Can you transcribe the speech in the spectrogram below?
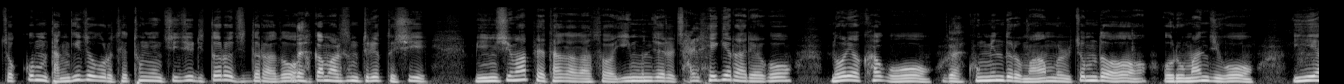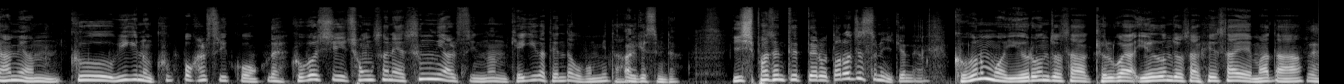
조금 단기적으로 대통령 지지율이 떨어지더라도 네. 아까 말씀드렸듯이 민심 앞에 다가가서 이 문제를 잘 해결하려고 노력하고 네. 국민들의 마음을 좀 더 어루만지고 이해하면 그 위기는 극복할 수 있고 네. 그것이 총선에 승리할 수 있는 계기가 된다고 봅니다. 알겠습니다. 20%대로 떨어질 수는 있겠네요. 그거는 뭐 여론조사 결과 여론조사 회사에마다 네.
